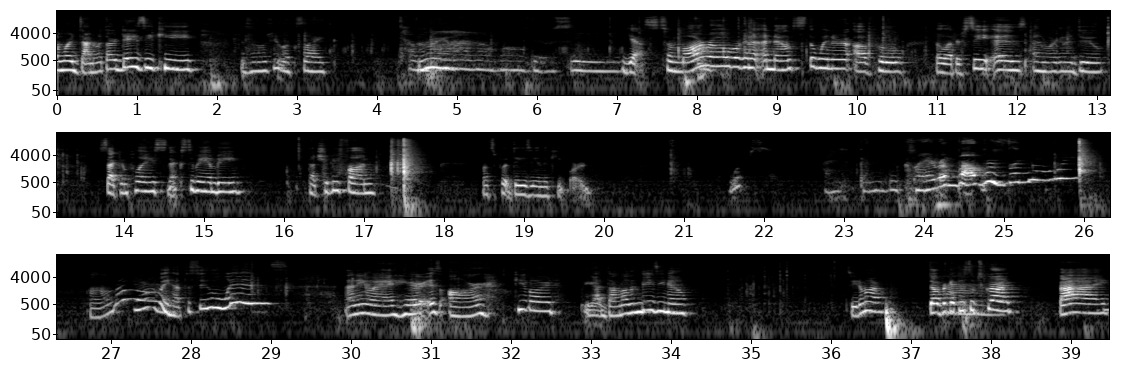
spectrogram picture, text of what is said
And we're done with our daisy key. This is what she looks like. Tomorrow we'll do C. Yes, tomorrow we're gonna announce the winner of who the letter C is, and we're gonna do second place next to Bambi. That should be fun. Let's put Daisy in the keyboard. Whoops. I'm gonna do Clarabelle for second place. I don't know. We have to see who wins. Anyway, here is our keyboard. We got Donald and Daisy now. See you tomorrow. Don't forget to subscribe. Bye.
